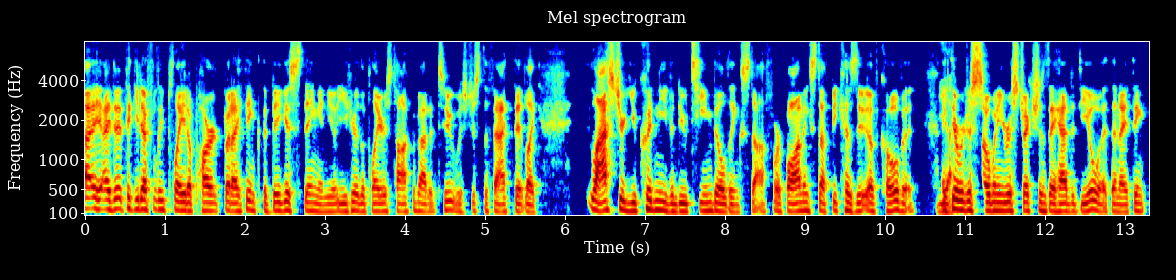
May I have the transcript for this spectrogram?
I, I think he definitely played a part, but I think the biggest thing, and you you hear the players talk about it too, was just the fact that like last year you couldn't even do team building stuff or bonding stuff because of COVID. Like Yeah. there were just so many restrictions they had to deal with, and I think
